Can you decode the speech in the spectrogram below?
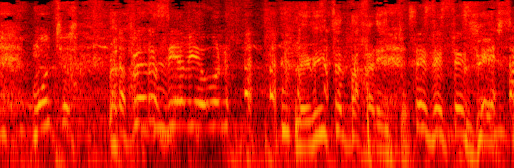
Muchos. Pero sí había uno. ¿Le viste el pajarito? Sí, sí, sí. sí.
